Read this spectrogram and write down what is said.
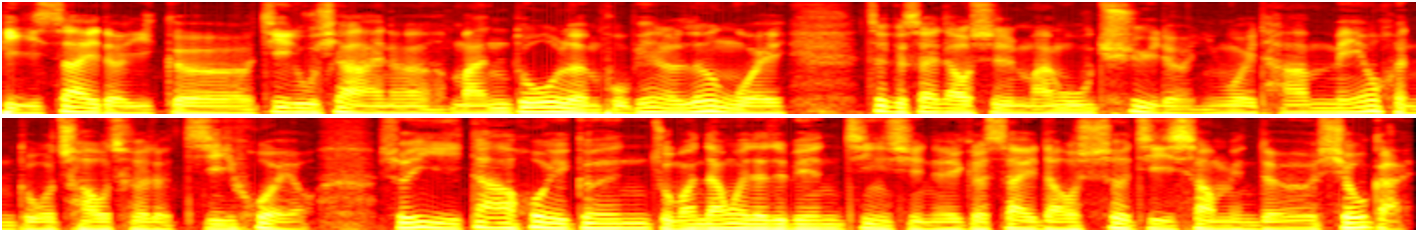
比赛的一个记录下来呢，蛮多人普遍的认为这个赛道是蛮无趣的，因为它没有很多超车的机会哦。所以大会跟主办单位在这边进行了一个赛道设计上面的修改，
